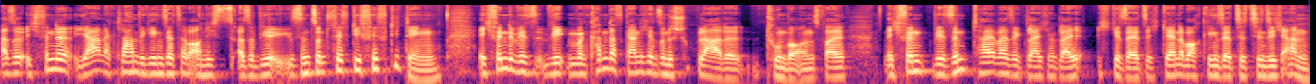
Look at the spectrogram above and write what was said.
also ich finde, ja, na klar haben wir Gegensätze, aber auch nicht, also wir sind so ein 50-50-Ding. Ich finde, wir, wir, man kann das gar nicht in so eine Schublade tun bei uns, weil ich finde, wir sind teilweise gleich und gleich gesellt sich gern, aber auch Gegensätze ziehen sich an.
